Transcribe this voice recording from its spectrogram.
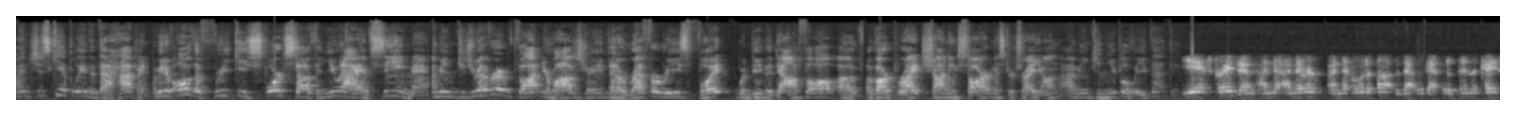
I just can't believe that that happened. I mean, of all the freaky sports stuff that you and I have seen, man, I mean, did you ever have thought in your wildest dreams that a referee's foot would be the downfall of, of our bright, shining star, Mr. Trae Young? I mean, can you believe that, dude? Yeah, it's crazy. I, I, I never I never would have thought that that would, that would have been the case,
